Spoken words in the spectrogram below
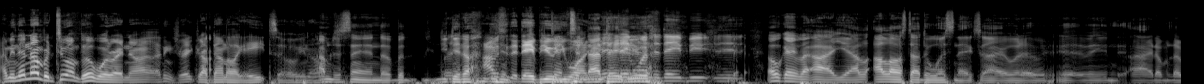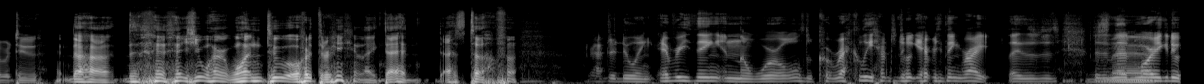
I mean they're number two on Billboard right now. I think Drake dropped down to like eight, so you know. I'm just saying though, but you But did obviously the debut you to want. not They, they won the debut. Okay, like all right, yeah, I, I lost out to what's next. All right, whatever. Yeah, I mean, all right, I'm number two. Uh, you weren't one, two, or three like that. That's tough. After doing everything in the world correctly, after doing everything right, like, there's, just- there's nothing more you can do.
